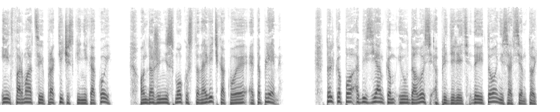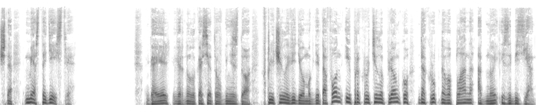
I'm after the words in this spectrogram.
и информации практически никакой, он даже не смог установить, какое это племя. Только по обезьянкам и удалось определить, да и то не совсем точно, место действия. Гаэль вернула кассету в гнездо, включила видеомагнитофон и прокрутила пленку до крупного плана одной из обезьян.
